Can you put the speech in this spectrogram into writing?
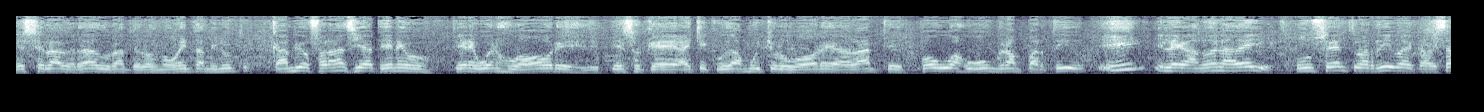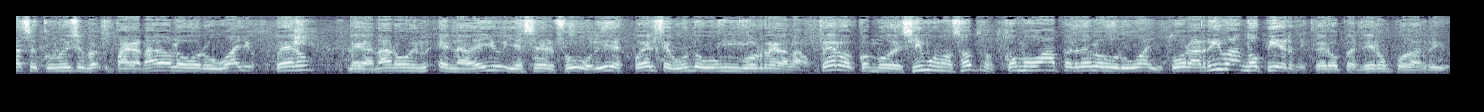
esa es la verdad durante los 90 minutos. Cambio Francia tiene, tiene buenos jugadores, y pienso que hay que cuidar mucho los jugadores de adelante. Pogba jugó un gran partido y, y le ganó en la de ellos. Un centro arriba de cabezazo que uno hizo para ganar a los uruguayos, pero le ganaron en, en la de ellos y ese es el fútbol. Y después el segundo hubo un gol regalado. Pero como decimos nosotros, ¿cómo van a perder los uruguayos? Por arriba no pierde, pero perdieron por arriba.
